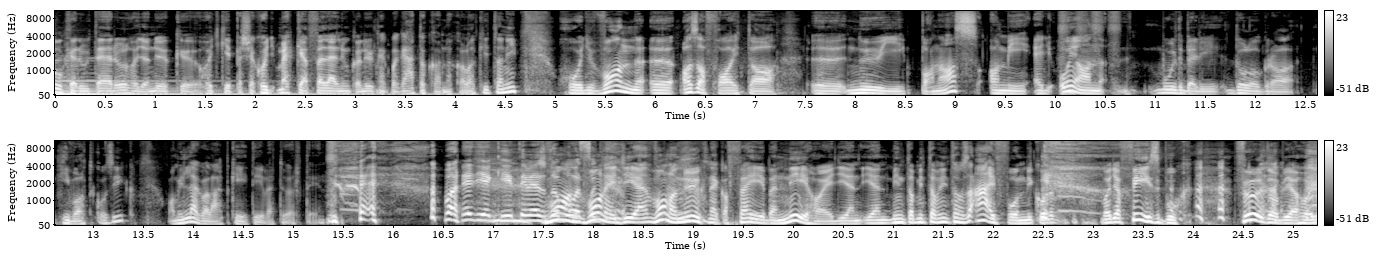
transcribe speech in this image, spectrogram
Szó került erről, hogy a nők hogy képesek, hogy meg kell felelnünk a nőknek, meg át akarnak alakítani, hogy van az a fajta női panasz, ami egy olyan múltbeli dologra hivatkozik, ami legalább két éve történt. Van egy ilyen két éves Van, doboz. van egy ilyen, van a nőknek a fejében néha egy ilyen, ilyen mint, a, mint, a, mint az iPhone, mikor, vagy a Facebook földobja, hogy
